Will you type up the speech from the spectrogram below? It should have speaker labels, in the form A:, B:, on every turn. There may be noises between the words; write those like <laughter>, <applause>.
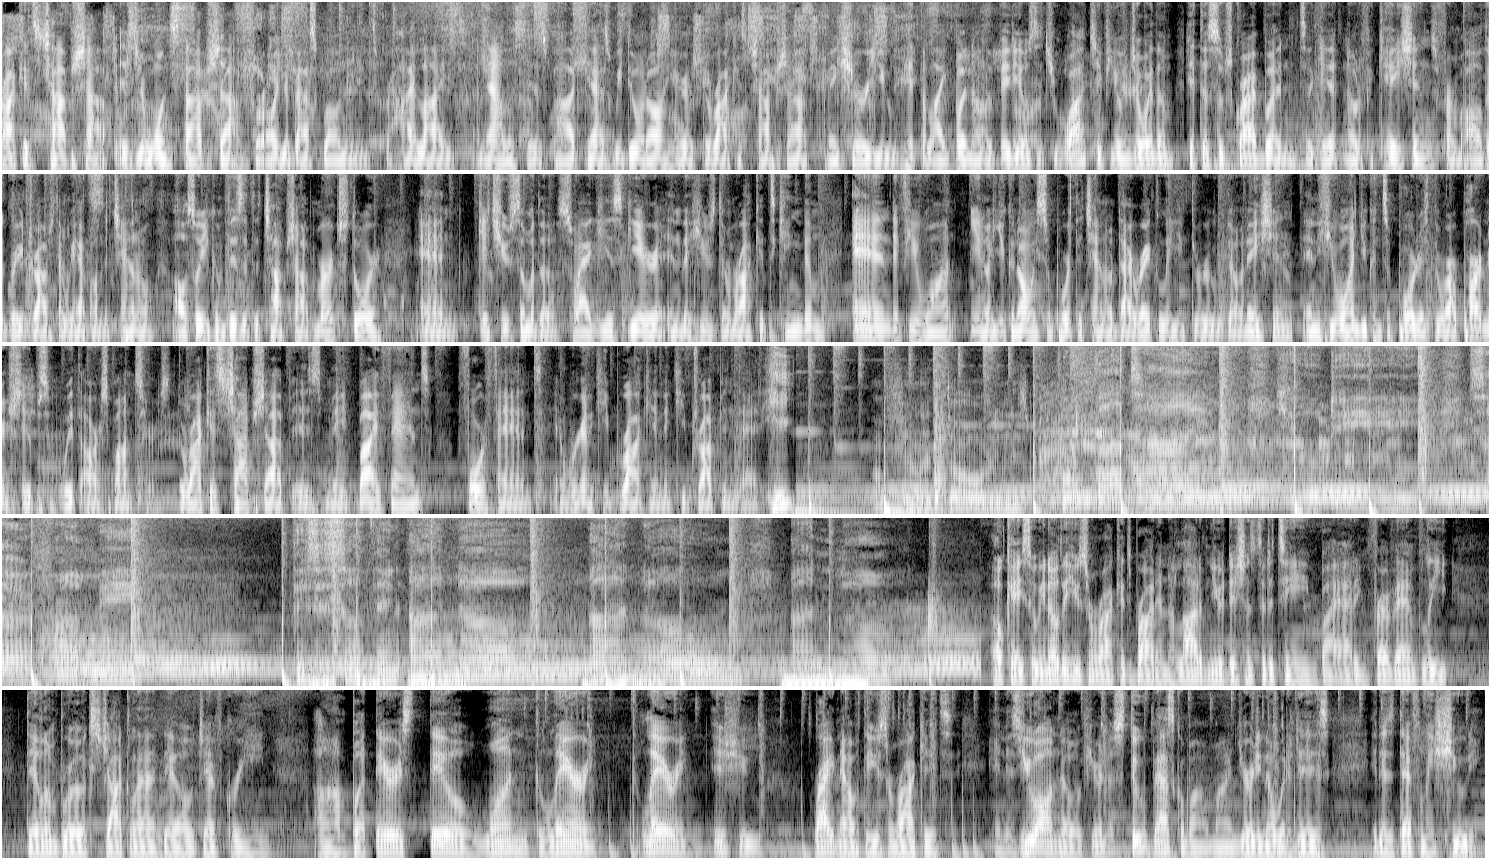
A: Rockets Chop Shop is your one stop shop for all your basketball needs for highlights, analysis, podcasts. We do it all here at the Rockets Chop Shop. Make sure you hit the like button on the videos that you watch if you enjoy them. Hit the subscribe button to get notifications from all the great drops that we have on the channel. Also, you can visit the Chop Shop merch store and get you some of the swaggiest gear in the Houston Rockets kingdom. And if you want, you know, you can always support the channel directly through donation. And if you want, you can support us through our partnerships with our sponsors. The Rockets Chop Shop is made by fans for fans, and we're gonna keep rocking and keep dropping that heat. Okay, so we know the Houston Rockets brought in a lot of new additions to the team by adding Fred Van Vliet, Dillon Brooks, Jock Landale, Jeff Green. Um, but there is still one glaring, glaring issue right now with the Houston Rockets. And as you all know, if you're an astute basketball mind, you already know what it is. It is definitely shooting.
